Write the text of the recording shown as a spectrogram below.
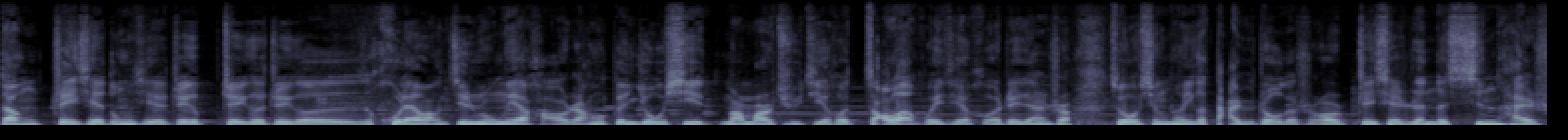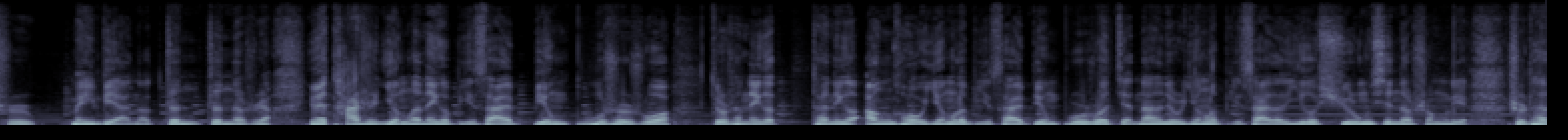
当这些东西，这个这个这个互联网金融也好，然后跟游戏慢慢去结合，早晚会结合这件事儿，最后形成一个大宇宙的时候，这些人的心态是没变的，真真的是这样。因为他是赢了那个比赛，并不是说就是他那个他那个 uncle 赢了比赛，并不是说简单的就是赢了比赛的一个虚荣心的胜利，是他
